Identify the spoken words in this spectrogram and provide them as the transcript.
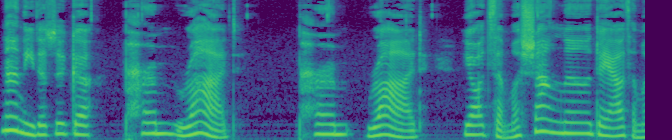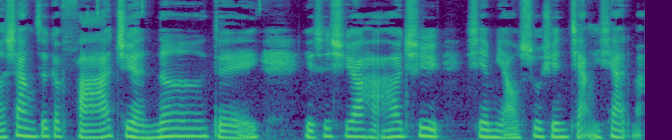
那你的这个 perm rod，perm rod 要怎么上呢？对，要怎么上这个发卷呢？对，也是需要好好去先描述、先讲一下的嘛。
